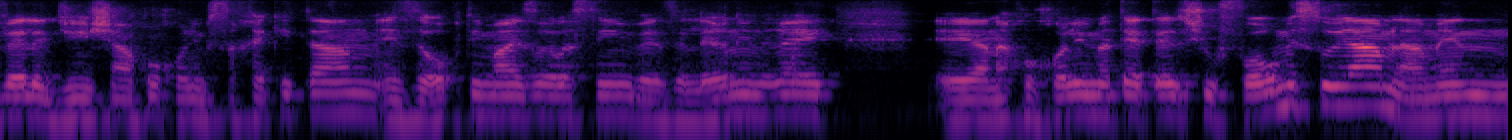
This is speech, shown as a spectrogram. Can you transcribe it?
ול-G שאנחנו יכולים לשחק איתם, איזה אופטימייזר לשים ואיזה learning rate. אה, אנחנו יכולים לתת איזשהו פור מסוים, לאמן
